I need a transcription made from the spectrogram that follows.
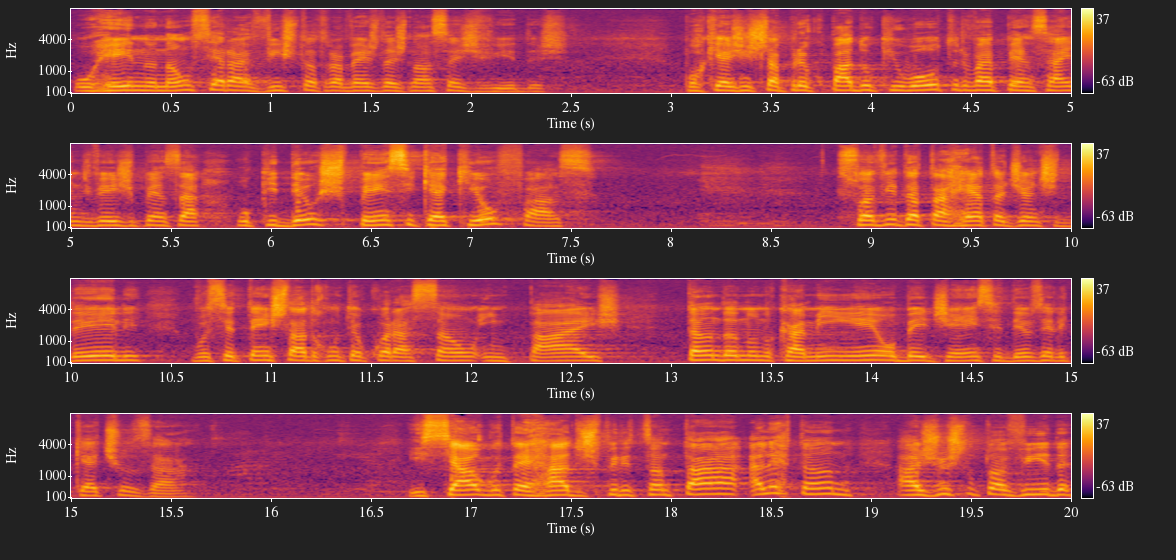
o reino não será visto através das nossas vidas. Porque a gente está preocupado com o que o outro vai pensar, em vez de pensar o que Deus pensa e quer que eu faça. Sua vida está reta diante dele, você tem estado com o teu coração em paz, está andando no caminho em obediência, Deus ele quer te usar. E se algo está errado, o Espírito Santo está alertando. Ajusta a tua vida,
